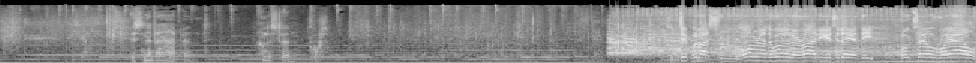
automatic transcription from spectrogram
Thank you. This never happened. Understood? Of course. The diplomats from all around the world are arriving here today at the Hotel Royal.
